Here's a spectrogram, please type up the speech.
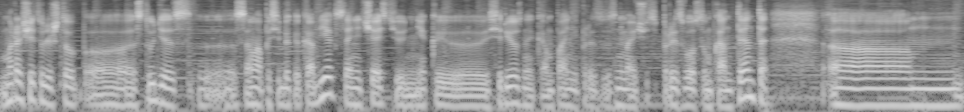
мы рассчитывали, что э, студия э, сама по себе как объект станет частью некой серьезной компании, занимающейся производством контента. Эм,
